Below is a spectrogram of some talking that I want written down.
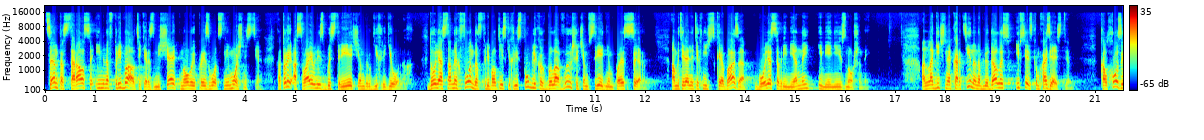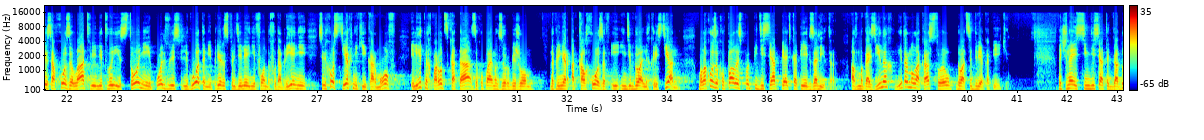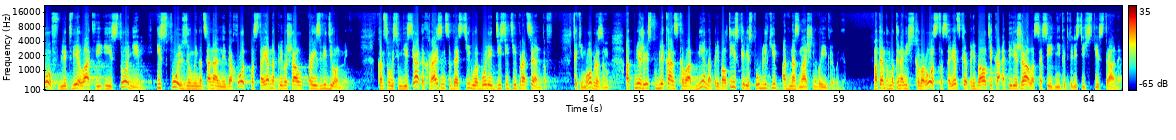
Центр старался именно в Прибалтике размещать новые производственные мощности, которые осваивались быстрее, чем в других регионах. Доля основных фондов в прибалтийских республиках была выше, чем в среднем по СССР, а материально-техническая база более современной и менее изношенной. Аналогичная картина наблюдалась и в сельском хозяйстве. Колхозы и совхозы Латвии, Литвы и Эстонии пользовались льготами при распределении фондов удобрений, сельхозтехники и кормов, элитных пород скота, закупаемых за рубежом. Например, от колхозов и индивидуальных крестьян молоко закупалось по 55 копеек за литр, а в магазинах литр молока стоил 22 копейки. Начиная с 70-х годов в Литве, Латвии и Эстонии используемый национальный доход постоянно превышал произведенный. К концу 80-х разница достигла более 10%. Таким образом, от межреспубликанского обмена Прибалтийские республики однозначно выигрывали. По темпам экономического роста советская Прибалтика опережала соседние капиталистические страны.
